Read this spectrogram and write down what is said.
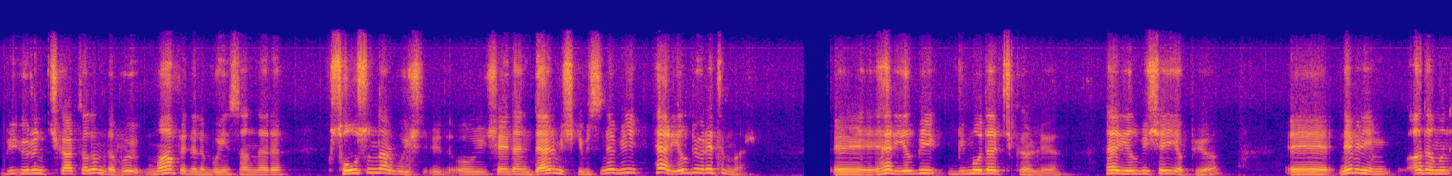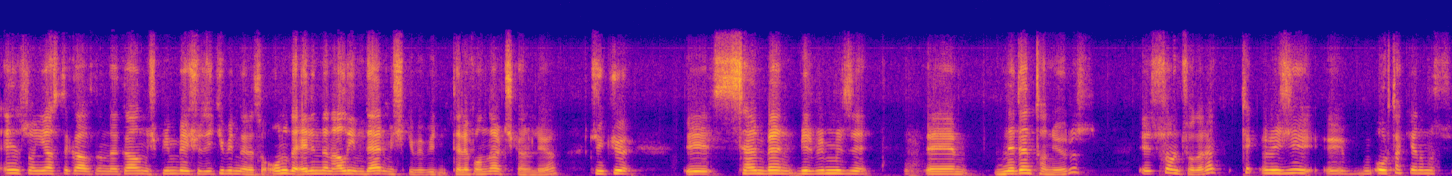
bir ürün çıkartalım da bu mahvedelim bu insanları soğusunlar bu iş, o şeyden dermiş gibisine bir her yıl bir üretim var. Ee, her yıl bir bir model çıkarılıyor. Her yıl bir şey yapıyor. Ee, ne bileyim adamın en son yastık altında kalmış 1500-2000 lirası onu da elinden alayım dermiş gibi bir telefonlar çıkarılıyor. Çünkü e, sen ben birbirimizi e, neden tanıyoruz? E, sonuç olarak teknoloji e, ortak yanımız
